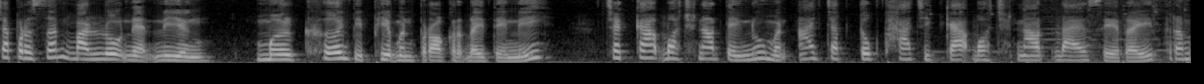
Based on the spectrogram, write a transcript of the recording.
ចាប់ប្រសិនបានលោកអ្នកនាងមើលឃើញពីភាពមិនប្រក្រតីទាំងនេះចាការបោះឆ្នោតទាំងនោះមិនអាចចាត់ទុកថាជាការបោះឆ្នោតដែលសេរីត្រឹម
